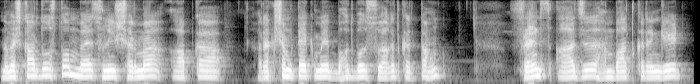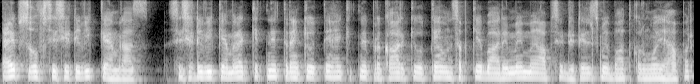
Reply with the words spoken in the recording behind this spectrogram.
नमस्कार दोस्तों, मैं सुनील शर्मा आपका रक्षम टेक में बहुत बहुत स्वागत करता हूँ। फ्रेंड्स, आज हम बात करेंगे types of CCTV cameras CCTV camera कितने तरह के होते हैं, कितने प्रकार के होते हैं, उन सब के बारे में मैं आपसे डिटेल्स में बात करूँगा यहाँ पर।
